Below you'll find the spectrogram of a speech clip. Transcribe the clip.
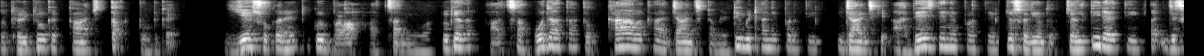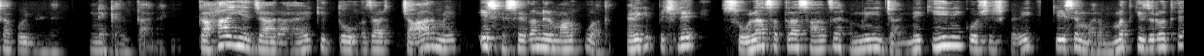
और खिड़कियों के कांच तक टूट गए। ये शुक्र है कि कोई बड़ा हादसा नहीं हुआ। क्योंकि अगर हादसा हो जाता तो खाम खा जाँच कमेटी बिठानी पड़ती, जाँच के आदेश देने पड़ते, जो सदियों तक तो चलती रहती, जिसका कोई निर्णय निकलता नहीं। कहा यह जा रहा है कि 2004 में इस हिस्से का निर्माण हुआ था। यानी कि पिछले 16-17 साल से हमने ये जानने की ही नहीं कोशिश करी कि इसे मरम्मत की ज़रूरत है,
